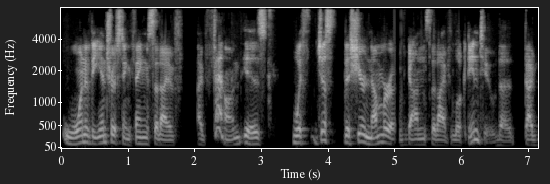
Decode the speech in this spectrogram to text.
one of the interesting things that i've i've found is with just the sheer number of guns that I've looked into, the I've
